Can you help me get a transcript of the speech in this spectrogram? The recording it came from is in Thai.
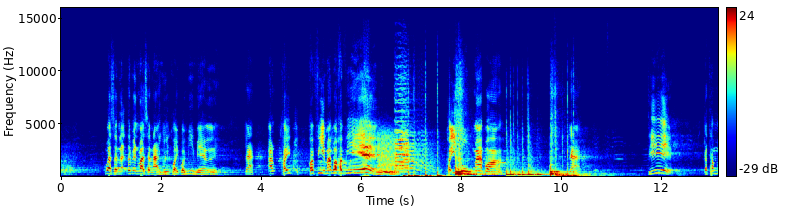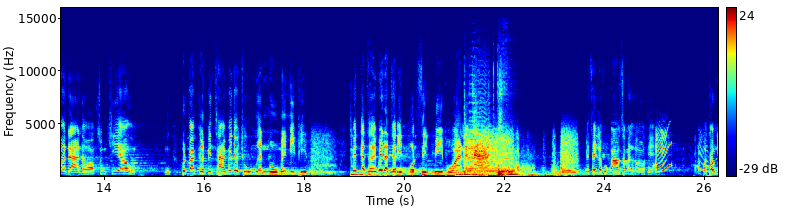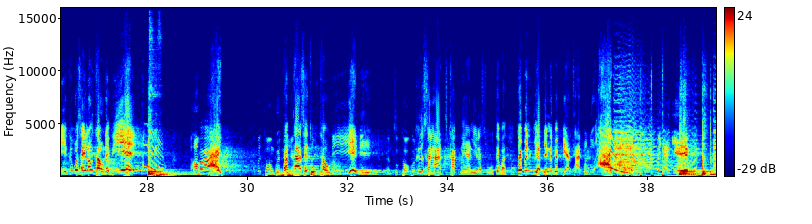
วาสนาถ้าเป็นวาสนาหีข่อยบ่มีแม่เอ้ยจ้าอันเขากาแฟมาบ่กาแฟเขาอีจูกมาบ่จ้าที่ก็ธรรมดาดอก ซุ้มเคี้ยว เพิ่นว่าเกิดเป็นชายไม่เจ้าชู้เหมือนงูไม่มีพิษ เป็นกระเทยไม่ดัดจริตหมดสิทธิ์มีผัวนะคะไปใส่ละผู้บ่าวซะมันรอเถอะเอาพอเท่านี้คือบ่ใส่รองเท่าเนี่ยพี่เอาไปไปท่วงเพื่อนปั๊มทาใส่ถุงเท่าดีดีนั่นสุกเท่าเพื่อนคือสะอาดคักแน่นี่ละสูแต่ว่าจะเป็นเหยียบหยังได้ไปเปลี่ยนสารเพิ่นกูอ้าวเป็นหยังอีก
